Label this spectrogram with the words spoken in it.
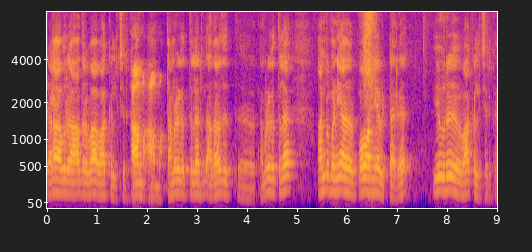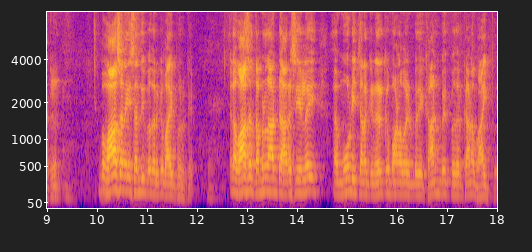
ஏன்னா அவர் ஆதரவாக வாக்களிச்சிருக்காரு. ஆமாம் ஆமாம் தமிழகத்துல இருந்து அதாவது தமிழகத்துல அன்புமணி அவர் போகாமையே விட்டார். இவர் வாக்களிச்சிருக்காரு. இப்போ வாசனை சந்திப்பதற்கு வாய்ப்பு இருக்குது ஏன்னா வாசன் தமிழ்நாட்டு அரசியலை மோடி தனக்கு நெருக்கமானவர் என்பதை காண்பிப்பதற்கான வாய்ப்பு.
